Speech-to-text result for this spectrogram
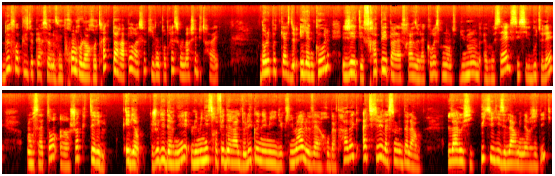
deux fois plus de personnes vont prendre leur retraite par rapport à ceux qui vont entrer sur le marché du travail. Dans le podcast de Hélène Cole, j'ai été frappée par la phrase de la correspondante du Monde à Bruxelles, Cécile Boutelet, on s'attend à un choc terrible. Eh bien, jeudi dernier, le ministre fédéral de l'économie et du climat, le vert Robert Habeck, a tiré la sonnette d'alarme. La Russie utilise l'arme énergétique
